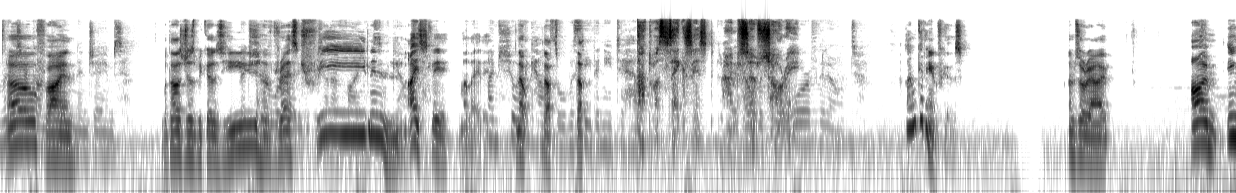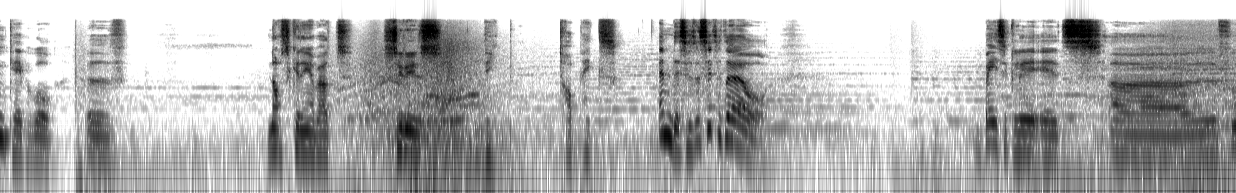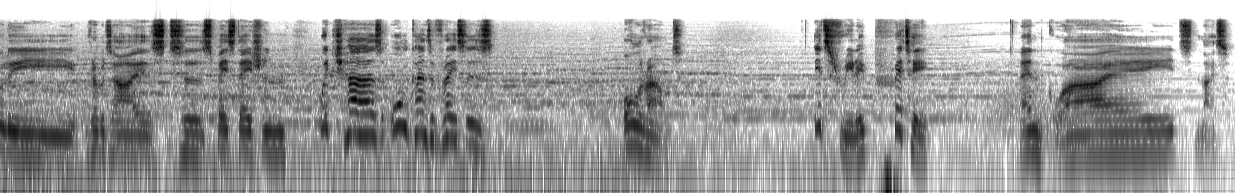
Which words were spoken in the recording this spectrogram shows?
Oh, fine. James. But that's just because you sure have dressed ready to present our findings to the really nicely, my lady. I'm sure no, the that's, that, see the need to help. that was sexist. It'll I'm so hell of a Civil sorry. War if they don't. I'm kidding, of course. I'm sorry, I... I'm incapable of not kidding about serious, deep topics. And this is a citadel! Basically, it's a fully robotized uh, space station which has all kinds of races all around. It's really pretty and quite nice.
